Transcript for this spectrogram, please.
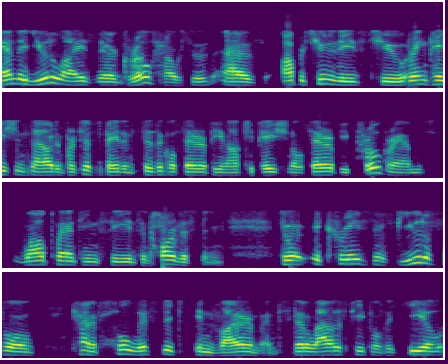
and they utilize their grow houses as opportunities to bring patients out and participate in physical therapy and occupational therapy programs while planting seeds and harvesting. So it, it creates a beautiful kind of holistic environment that allows people to heal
